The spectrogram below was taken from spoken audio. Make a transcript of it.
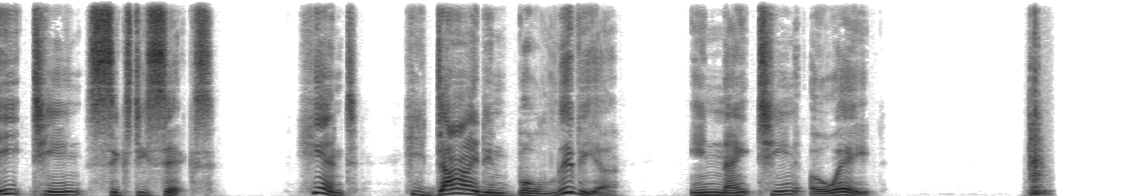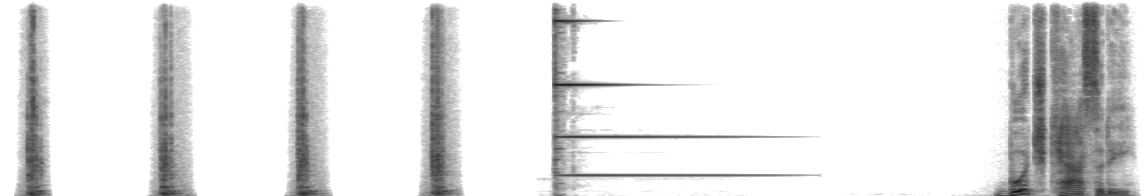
1866. Hint, he died in Bolivia in 1908. Butch Cassidy.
